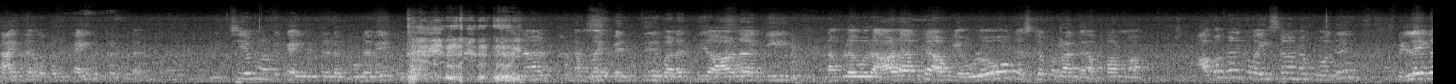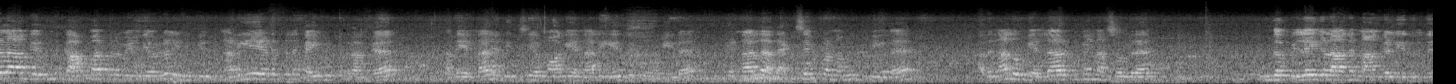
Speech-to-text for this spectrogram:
தாய் தகப்பன் கைவிட்டுறக்கூடாது. நிச்சயமாக கைவிட்டுடக்கூடவே கூடாது. நம்மை நம்ம பெற்று வளர்த்து ஆளாக்கி நம்மளை ஒரு ஆளாக்க அவங்க எவ்வளோ கஷ்டப்படுறாங்க அப்பா அம்மா. அவங்களுக்கு வயசான போது பிள்ளைகளாக இருந்து காப்பாற்ற வேண்டியவர்கள் இன்னைக்கு நிறைய இடத்துல கைவிட்டுறாங்க. அதை என்னால் நிச்சயமாக என்னால் ஏற்றுக்க முடியல. என்னால் அதை அக்செப்ட் பண்ணவும் முடியல. அதனால உங்க எல்லாருக்குமே நான் சொல்றேன் உங்க பிள்ளைகளாக நாங்கள் இருந்து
